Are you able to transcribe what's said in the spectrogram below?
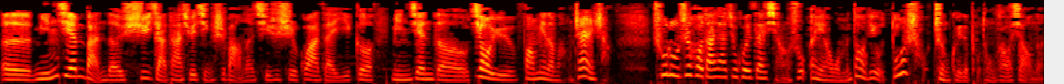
呃，民间版的虚假大学警示榜呢，其实是挂在一个民间的教育方面的网站上。出炉之后，大家就会在想说，哎呀，我们到底有多少正规的普通高校呢？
